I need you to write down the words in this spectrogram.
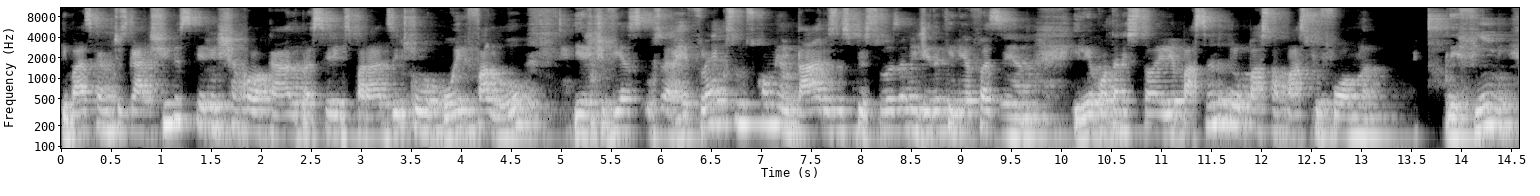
e basicamente os gatilhos que a gente tinha colocado para serem disparados, ele colocou, ele falou e a gente via os reflexos nos comentários das pessoas à medida que ele ia fazendo. Ele ia contando a história, ele ia passando pelo passo a passo que o Fórmula define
